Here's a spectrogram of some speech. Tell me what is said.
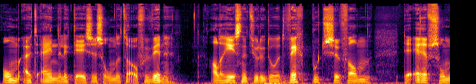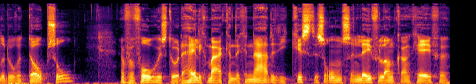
om uiteindelijk deze zonde te overwinnen. Allereerst natuurlijk door het wegpoetsen van de erfzonde door het doopsel. En vervolgens door de heiligmakende genade die Christus ons een leven lang kan geven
